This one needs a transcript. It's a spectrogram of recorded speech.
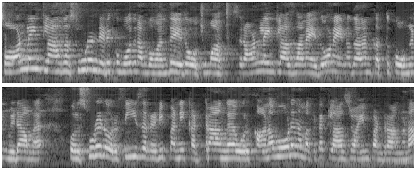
ஸோ ஆன்லைன் கிளாஸில் ஸ்டூடெண்ட் எடுக்கும்போது நம்ம வந்து ஏதோ சும்மா சரி ஆன்லைன் கிளாஸ் தானே ஏதோ ஒன்று என்ன தானே கற்றுக்கோங்கன்னு விடாமல் ஒரு ஸ்டூடெண்ட் ஒரு ஃபீஸை ரெடி பண்ணி கட்டுறாங்க ஒரு கனவோடு நம்மக்கிட்ட கிளாஸ் ஜாயின் பண்ணுறாங்கன்னா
